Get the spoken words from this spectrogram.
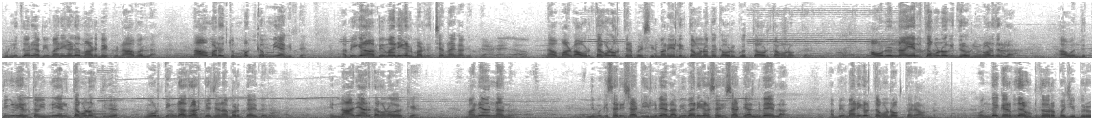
ಪುಣ್ಯತವ್ರಿಗೆ ಅಭಿಮಾನಿಗಳೇ ಮಾಡಬೇಕು. ನಾವಲ್ಲ. ನಾವು ಮಾಡಿದ್ರೆ ತುಂಬ ಕಮ್ಮಿ ಆಗುತ್ತೆ. ಅಭಿಗ ಅಭಿಮಾನಿಗಳು ಮಾಡಿದ್ರೆ ಚೆನ್ನಾಗಾಗುತ್ತೆ. ನಾವು ಮಾಡಿ ಅವ್ರು ತೊಗೊಂಡೋಗ್ತಾರಪ್ಪ ಸಿನಿಮಾನ ಎಲ್ಲಿಗೆ ತೊಗೊಂಡೋಗ್ಬೇಕು ಅವ್ರಿಗೆ ಗೊತ್ತು, ಅವ್ರು ತೊಗೊಂಡೋಗ್ತಾರೆ ಅವನನ್ನು ಎಲ್ಲಿ ತೊಗೊಂಡೋಗಿದ್ರು ಅವ್ರು, ನೀವು ನೋಡಿದ್ರಲ್ಲ? ಆ ಒಂದು ತಿಂಗಳು ಎಲ್ಲಿ ತ, ಇನ್ನೂ ಎಲ್ಲಿ ತೊಗೊಂಡೋಗ್ತಿದ್ದೆ ಮೂರು ತಿಂಗಳಾದರೂ ಅಷ್ಟೇ ಜನ ಬರ್ತಾ ಇದ್ದಾರೆ. ಇನ್ನು ನಾನು ಯಾರು ತೊಗೊಂಡೋಗೋಕ್ಕೆ ಮನೆಯವನು ನಾನು. ನಿಮಗೆ ಸರಿಸಾಟಿ ಇಲ್ಲವೇ ಇಲ್ಲ ಅಭಿಮಾನಿಗಳ ಸರಿಸಾಟಿ ಅಲ್ಲವೇ ಇಲ್ಲ. ಅಭಿಮಾನಿಗಳು ತೊಗೊಂಡೋಗ್ತಾರೆ ಅವನ್ನ ಒಂದೇ ಗರ್ಭದಲ್ಲಿ ಹುಟ್ಟಿದವರಪ್ಪ ಇಬ್ಬರೂ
